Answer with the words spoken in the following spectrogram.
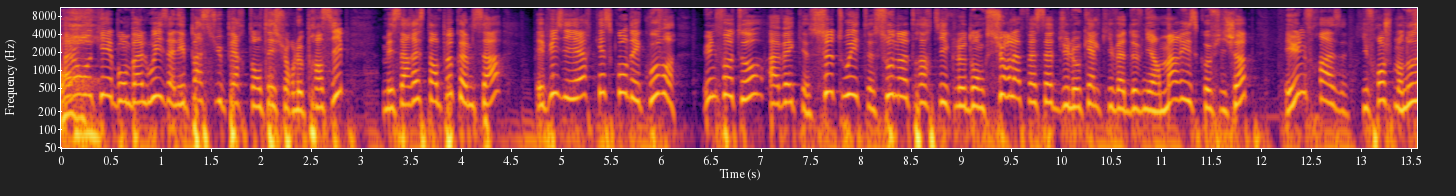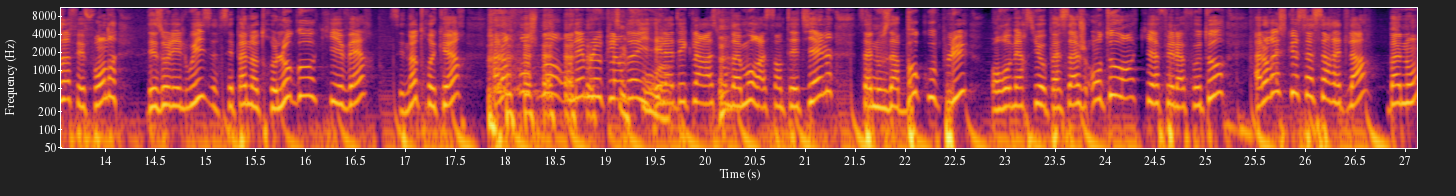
Alors ok, bon bah Louise, elle est pas super tentée sur le principe, mais ça reste un peu comme ça. Et puis hier, qu'est-ce qu'on découvre? Une photo avec ce tweet sous notre article, donc sur la façade du local qui va devenir Mary's Coffee Shop, et une phrase qui franchement nous a fait fondre. Désolé Louise, c'est pas notre logo qui est vert, c'est notre cœur. Alors franchement, on aime le clin d'œil et hein. la déclaration d'amour à Saint-Étienne. Ça nous a beaucoup plu. On remercie au passage Anto hein, qui a fait la photo. Alors est-ce que ça s'arrête là? Bah non,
